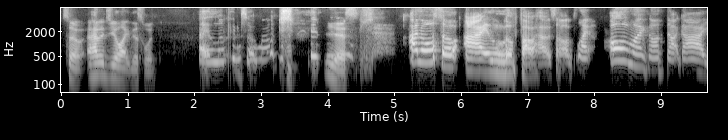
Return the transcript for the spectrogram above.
So, how did you like this one? I love him so much. Yes. And also, I love Powerhouse Hobbs. Like, oh my god, that guy.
